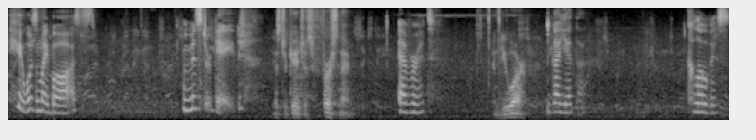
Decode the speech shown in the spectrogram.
He was my boss, Mr. Gage, Mr. Gage's first name. Everett, And you are? Galletta, Clovis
